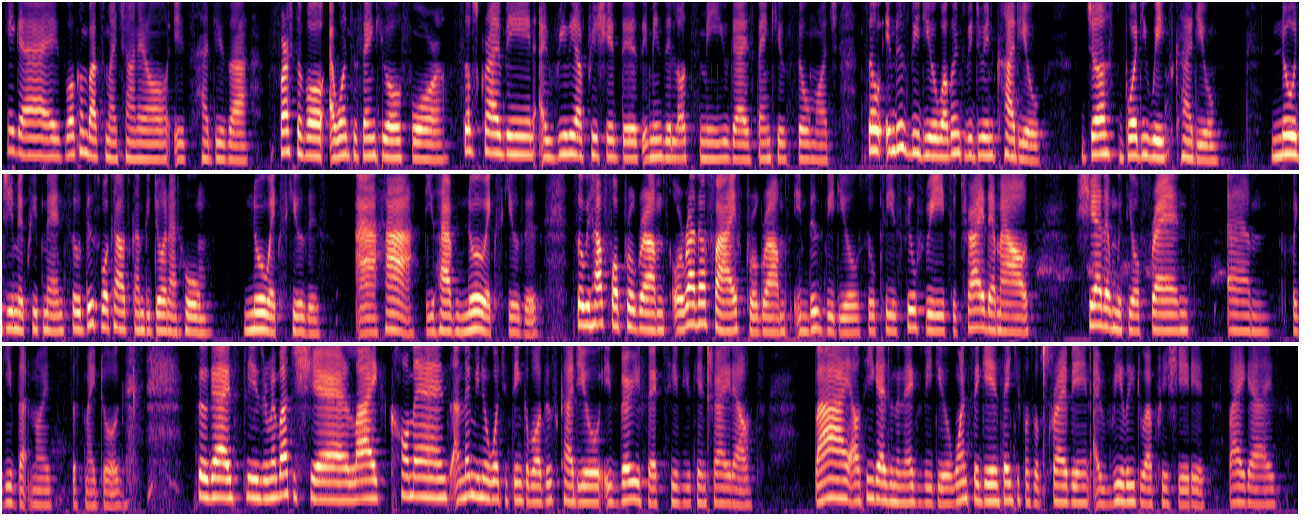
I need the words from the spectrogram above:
Hey guys, welcome back to my channel. It's Hadiza. First of all, I want to thank you all for subscribing. I really appreciate this. It means a lot to me. You guys, thank you so much. So in this video, we're going to be doing cardio, just body weight cardio, no gym equipment. So this workout can be done at home. No excuses aha you have no excuses so we have four programs or rather five programs in this video so please feel free to try them out share them with your friends. Um forgive that noise it's just my dog. So guys please remember to share like comment and let me know what you think about this cardio. It's very effective. You can try it out. Bye. I'll see you guys in the next video. Once again thank you for subscribing. I really do appreciate it. Bye guys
